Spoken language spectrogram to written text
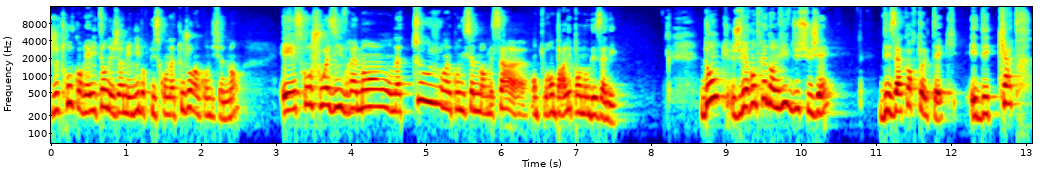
je trouve qu'en réalité, on n'est jamais libre puisqu'on a toujours un conditionnement. Et est-ce qu'on choisit vraiment On a toujours un conditionnement, mais ça, euh, on pourra en parler pendant des années. Donc, je vais rentrer dans le vif du sujet des accords Toltec et des quatre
